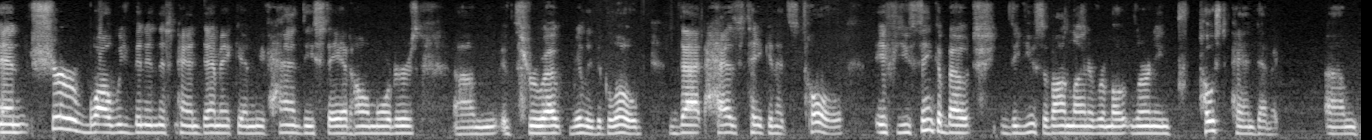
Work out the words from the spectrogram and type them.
And sure, while we've been in this pandemic and we've had these stay-at-home orders um, throughout really the globe, that has taken its toll. If you think about the use of online or remote learning post-pandemic, um,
